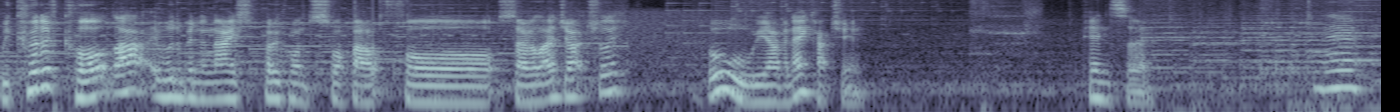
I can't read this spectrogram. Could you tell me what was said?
We could have caught that. It would have been a nice Pokemon to swap out for Ceruledge, actually. Ooh, we have an egg hatching. Pinsir. Yeah,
